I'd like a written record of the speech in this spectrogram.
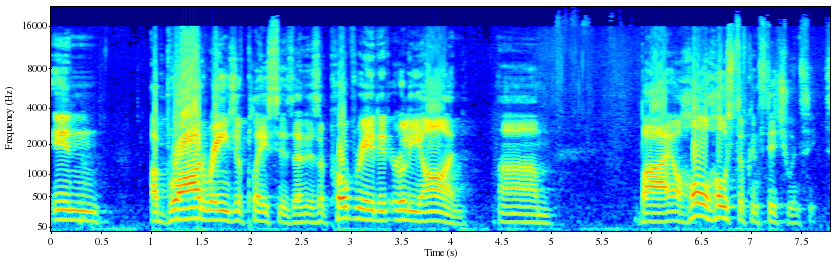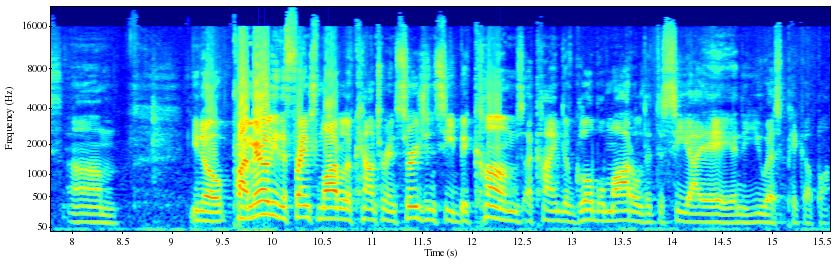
in a broad range of places and is appropriated early on um, by a whole host of constituencies. Um, you know, primarily the French model of counterinsurgency becomes a kind of global model that the CIA and the US pick up on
